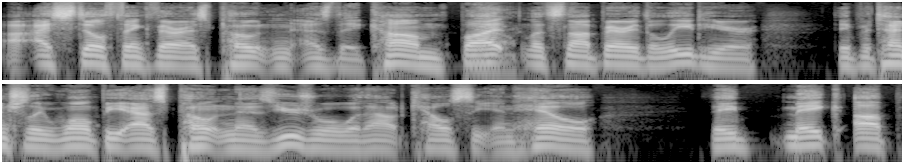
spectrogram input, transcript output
I still think they're as potent as they come. But Yeah. let's not bury the lead here. They potentially won't be as potent as usual without Kelce and Hill. They make up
